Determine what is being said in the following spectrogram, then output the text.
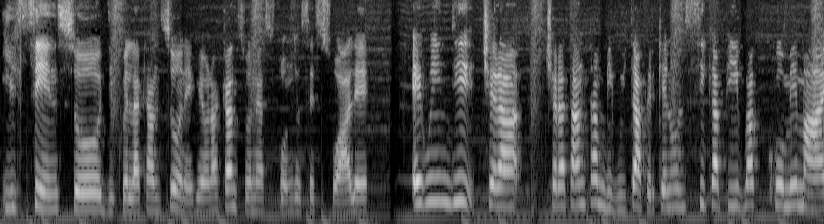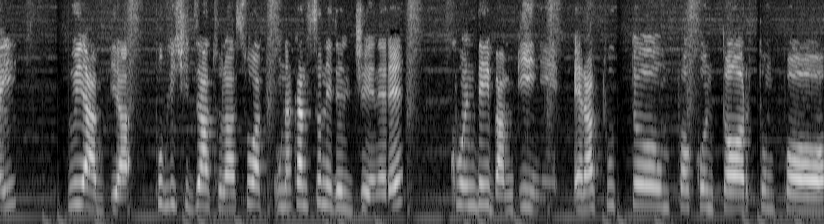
il senso di quella canzone, che è una canzone a sfondo sessuale. E quindi c'era, c'era tanta ambiguità perché non si capiva come mai lui abbia pubblicizzato sua, una canzone del genere con dei bambini. Era tutto un po' contorto, un po'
